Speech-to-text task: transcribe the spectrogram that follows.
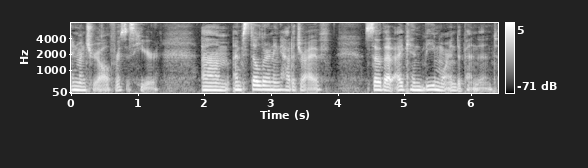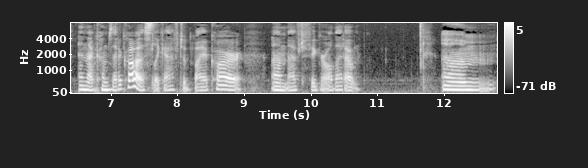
in Montreal versus here. Um, I'm still learning how to drive so that I can be more independent, and that comes at a cost. Like I have to buy a car, um, I have to figure all that out. Um,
